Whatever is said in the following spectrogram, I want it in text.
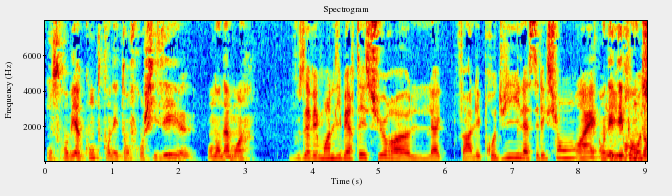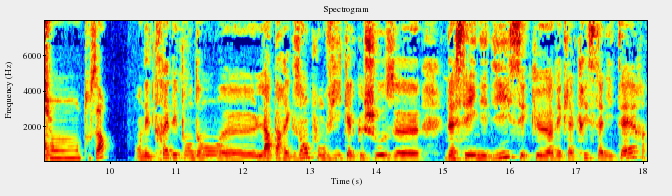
on se rend bien compte qu'en étant franchisé, on en a moins. Vous avez moins de liberté sur la, enfin les produits, la sélection, ouais, on est les promotions, tout ça? On est très dépendant. Euh, là, par exemple, on vit quelque chose euh, d'assez inédit, c'est que avec la crise sanitaire,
